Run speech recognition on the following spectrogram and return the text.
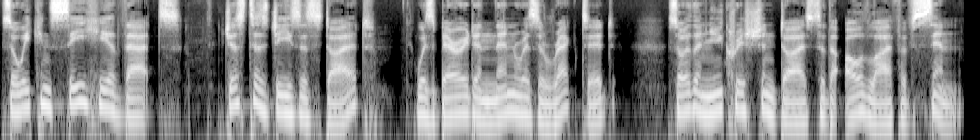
So we can see here that just as Jesus died, was buried, and then resurrected, so the new Christian dies to the old life of sin,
